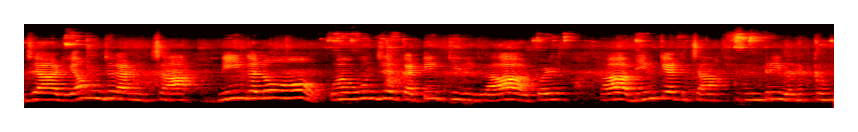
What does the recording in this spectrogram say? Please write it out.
ஜாலியாக ஊஞ்சல் ஆடிச்சான் நீங்களும் ஊஞ்சல் கட்டியிருக்கிறீர்களா? அப்படின்னு கேட்டுச்சான் நன்றி வணக்கம்.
